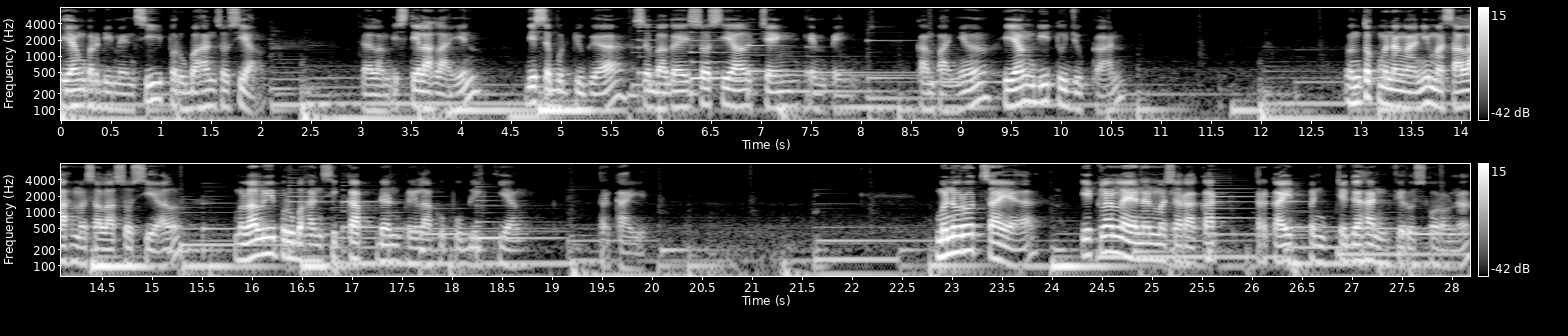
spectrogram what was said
yang berdimensi perubahan sosial. Dalam istilah lain, disebut juga sebagai social change campaign, kampanye yang ditujukan untuk menangani masalah-masalah sosial melalui perubahan sikap dan perilaku publik yang terkait. Menurut saya, iklan layanan masyarakat terkait pencegahan virus corona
